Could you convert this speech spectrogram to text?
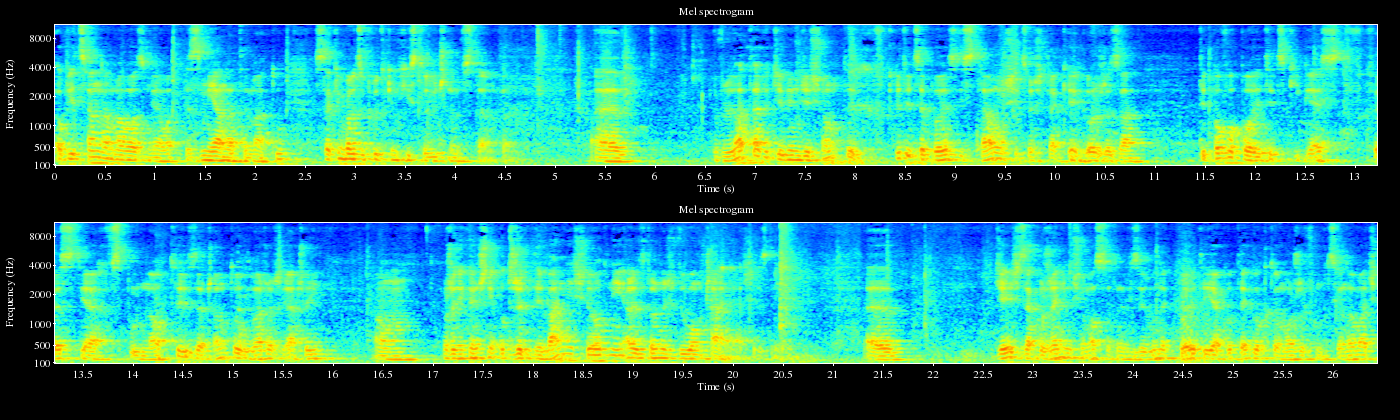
E, Obiecana mała zmiana, tematu z takim bardzo krótkim historycznym wstępem. E, W latach 90. w krytyce poezji stało się coś takiego, że za typowo poetycki gest w kwestiach wspólnoty zaczęto uważać raczej um, może niekoniecznie odżegnywanie się od niej, ale zdolność wyłączania się z niej. E, Gdzieś zakorzenił się mocno ten wizerunek poety jako tego, kto może funkcjonować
